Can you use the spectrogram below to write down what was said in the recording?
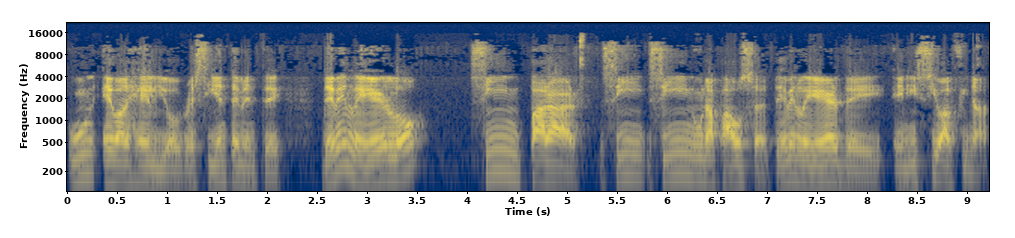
un evangelio recientemente, deben leerlo sin parar, sin, sin una pausa. Deben leer de inicio al final.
